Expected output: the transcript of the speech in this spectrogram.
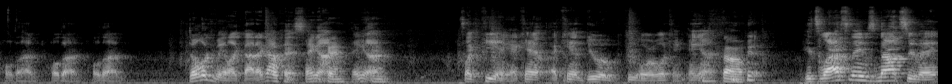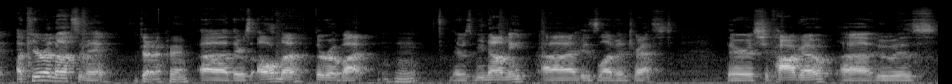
Hold on, hold on, hold on. Don't look at me like that. I got this. Hang on, okay, hang on. It's like peeing. I can't. I can't do it when people are looking. Hang on. oh His last name's Natsume. Akira Natsume. Okay. okay Uh, there's Alma, the robot. Mm-hmm. There's Minami, uh, his love interest. There's Chicago, uh, who is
